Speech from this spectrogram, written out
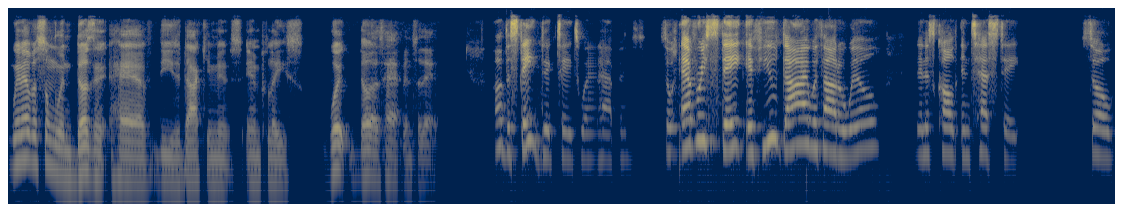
whenever someone doesn't have these documents in place, what does happen to that? Oh, the state dictates what happens. So every state, if you die without a will, then it's called intestate. So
